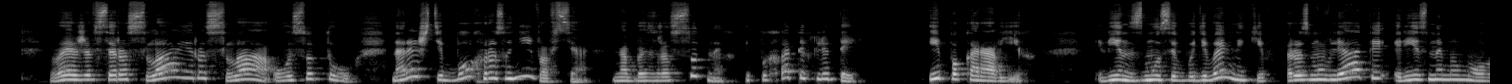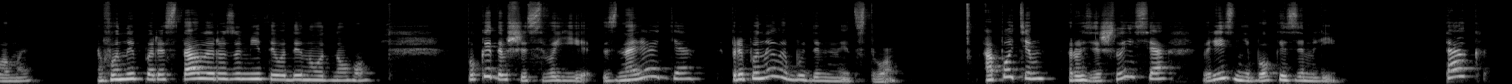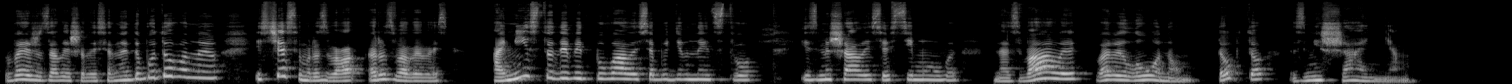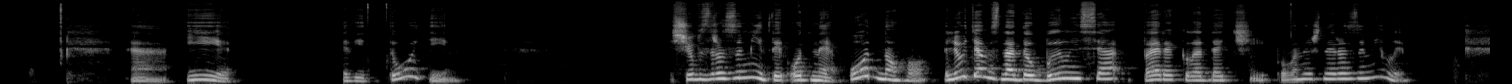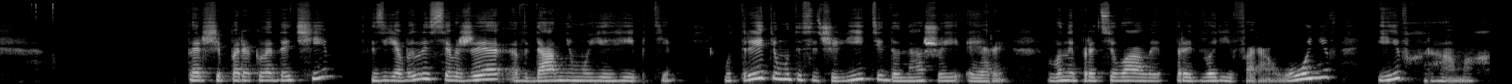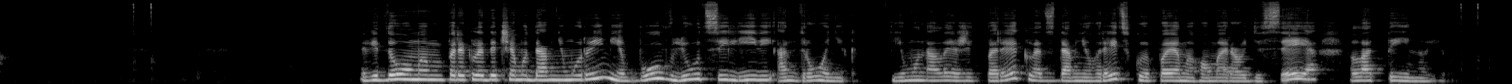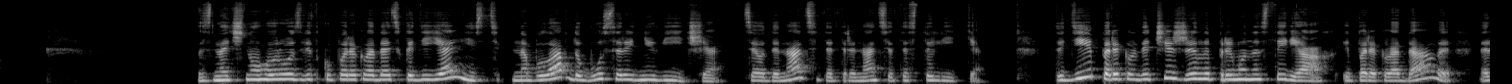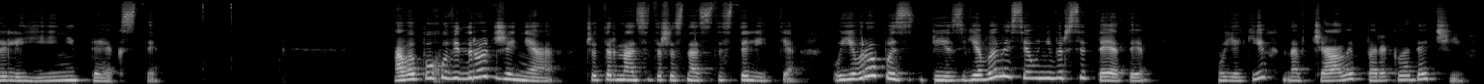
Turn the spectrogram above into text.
Вежа все росла і росла у висоту. Нарешті Бог розгнівався на безрозсудних і пихатих людей і покарав їх. Він змусив будівельників розмовляти різними мовами. Вони перестали розуміти один одного. Покидавши свої знаряддя, припинили будівництво, а потім розійшлися в різні боки землі. Так, вежа залишилася недобудованою і з часом розвалилась, а місто, де відбувалося будівництво і змішалися всі мови, назвали Вавилоном, тобто змішанням. Е, і відтоді, щоб зрозуміти одне одного, людям знадобилися перекладачі, бо вони ж не розуміли. Перші перекладачі з'явилися вже в давньому Єгипті, у третьому тисячолітті до нашої ери. Вони працювали при дворі фараонів і в храмах. Відомим перекладачем у давньому Римі був Люций Лівій Андронік. Йому належить переклад з давньогрецької поеми Гомера Одіссея латиною. Значного розвитку перекладацька діяльність набула в добу середньовіччя, це 11-13 століття. Тоді перекладачі жили при монастирях і перекладали релігійні тексти. А в епоху відродження 14-16 століття у Європі з'явилися університети, у яких навчали перекладачів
